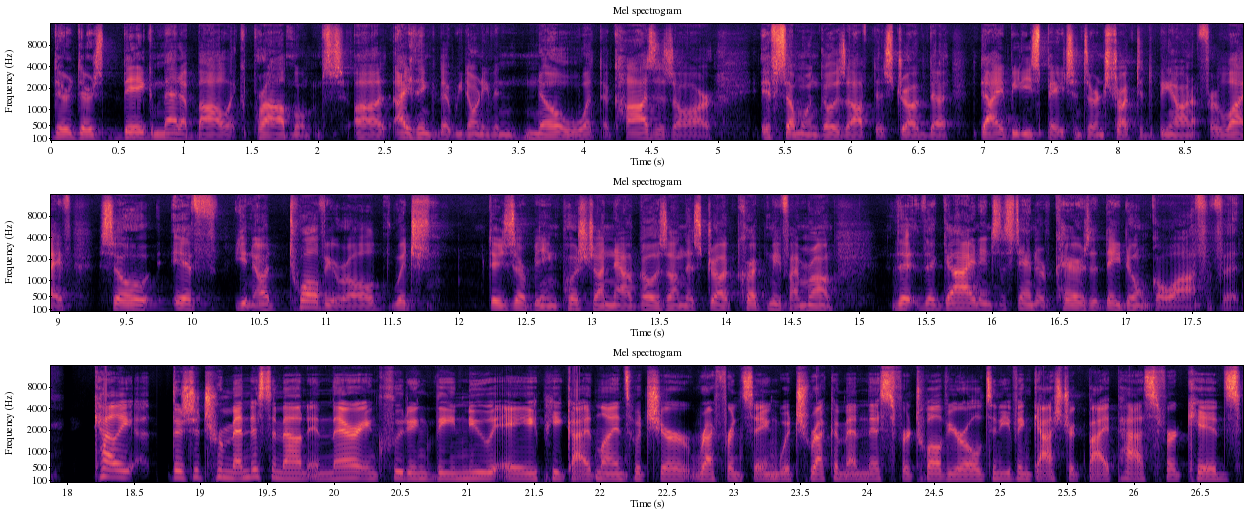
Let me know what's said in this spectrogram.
there, there's big metabolic problems. Uh, I think that we don't even know what the causes are if someone goes off this drug. The diabetes patients are instructed to be on it for life. So if, you know, a 12 year old, which these are being pushed on now, goes on this drug, correct me if I'm wrong, the, the guidance, the standard of care is that they don't go off of it. Calley, there's a tremendous amount in there, including the new AAP guidelines, which you're referencing, which recommend this for 12 year olds and even gastric bypass for kids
